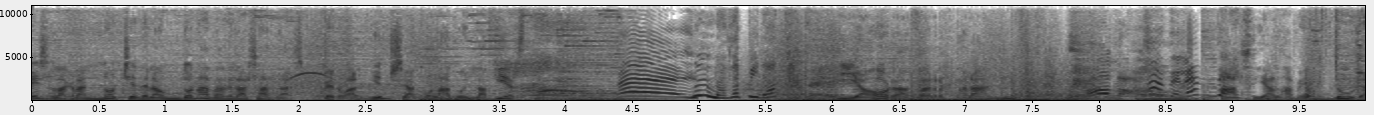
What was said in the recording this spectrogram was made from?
Es la gran noche de la hondonada de las hadas, pero alguien se ha colado en la fiesta. ¡Hey! ¡Una de pirata! Y ahora zarparán ¡Adelante! hacia la aventura.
